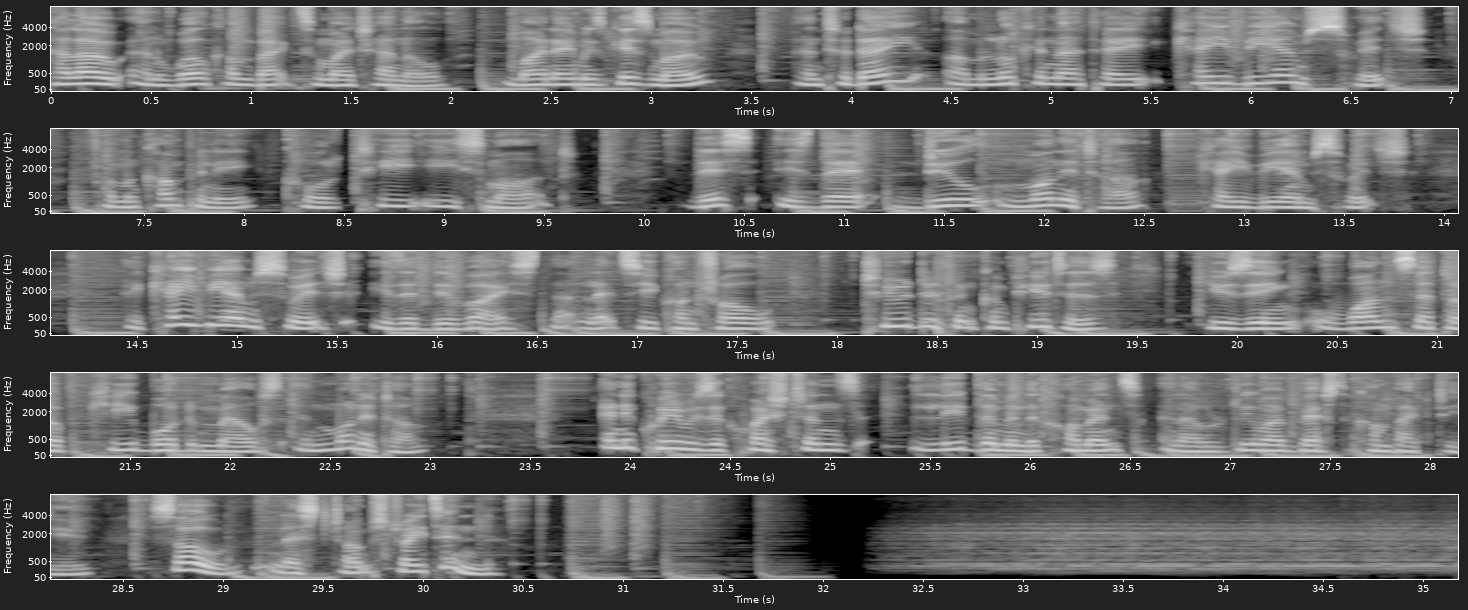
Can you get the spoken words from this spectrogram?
Hello and welcome back to my channel. My name is Gizmo and today I'm looking at a KVM switch from a company called TESmart. This is their dual monitor KVM switch. A KVM switch is a device that lets you control two different computers using one set of keyboard, mouse and monitor. Any queries or questions, leave them in the comments and I will do my best to come back to you. So let's jump straight in.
